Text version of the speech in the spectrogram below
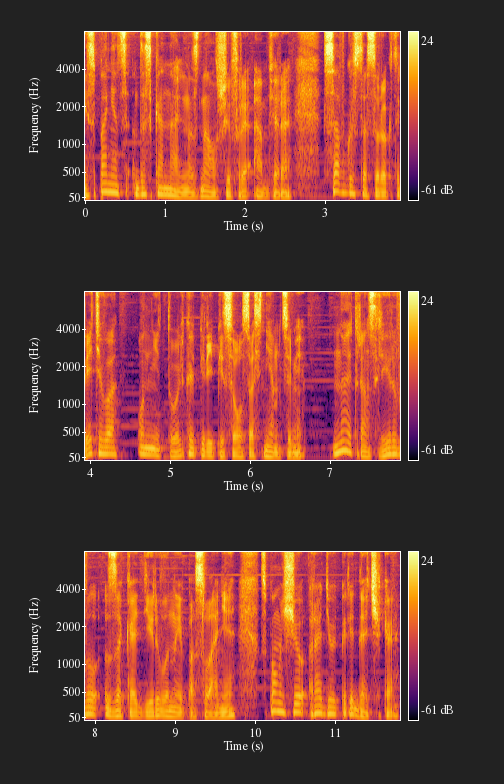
Испанец досконально знал шифры Абвера. С августа 43-го он не только переписывался с немцами, но и транслировал закодированные послания с помощью радиопередатчика.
